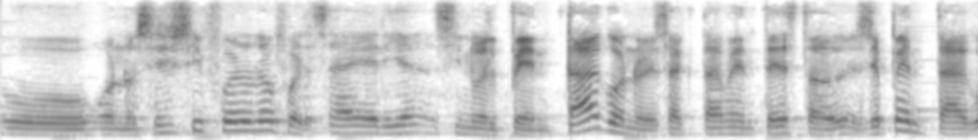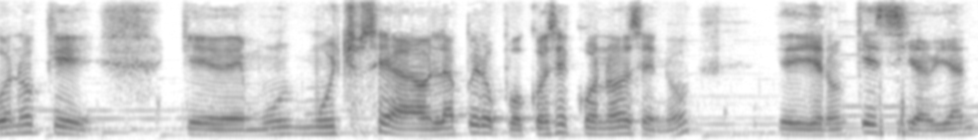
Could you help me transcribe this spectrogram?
o, no sé si fuera una fuerza aérea, sino el Pentágono exactamente de Estados ese Pentágono que, que de mucho se habla pero poco se conoce, ¿no? Que dijeron que si habían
